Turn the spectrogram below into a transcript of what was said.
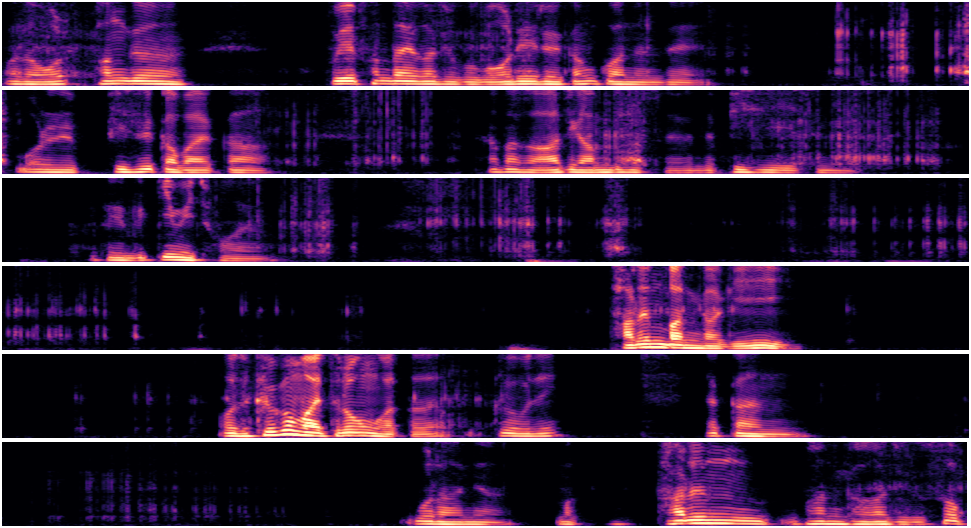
아, 나 어- 방금 V앱 한다 해가지고 머리를 감고 왔는데 머리를 빗을까 말까 하다가 아직 안 빗었어요. 근데 빗이 있으면 되게 느낌이 좋아요. 다른 반각이 어제 그거 많이 들어본 것 같다. 그 뭐지? 약간 뭐라 하냐 막 다른 반 가가지고 수업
